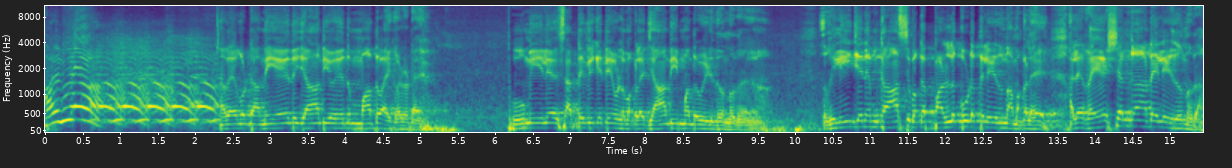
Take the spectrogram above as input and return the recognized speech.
ഹല്ലേലൂയ. കൂട്ടാ നീ ഏത് ജാതിയോ ഏത് മതം ആയിക്കോട്ടെ ഭൂമിയിലെ സർട്ടിഫിക്കറ്റേ ഉള്ള മക്കളെ ജാതി മതം എഴുതുന്നത്. റിലീജിയനും കാസ്റ്റും ഒക്കെ പള്ളിക്കൂടത്തിൽ എഴുതുന്ന മക്കളെ അല്ലെ റേഷൻ കാർഡിൽ എഴുതുന്നതാ.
